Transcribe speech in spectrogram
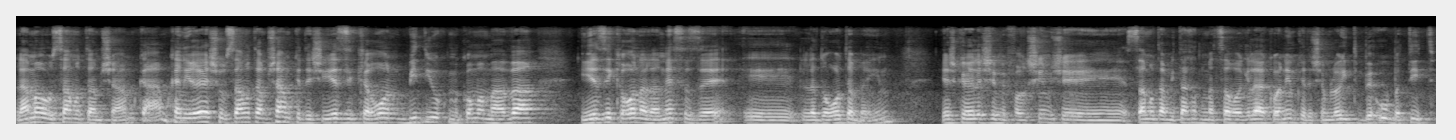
למה הוא שם אותם שם? גם כנראה שהוא שם אותם שם כדי שיהיה זיכרון, בדיוק מקום המעבר, יהיה זיכרון על הנס הזה אה, לדורות הבאים. יש כאלה שמפרשים ששם אותם מתחת מצב רגלי הכהנים כדי שהם לא יטבעו בתית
